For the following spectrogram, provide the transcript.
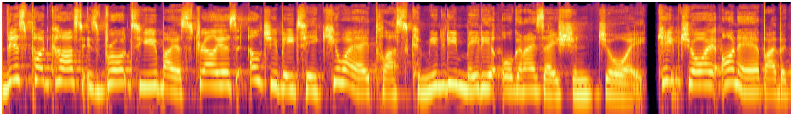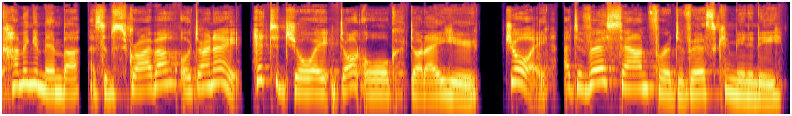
This podcast is brought to you by Australia's LGBTQIA plus community media organisation, Joy. Keep Joy on air by becoming a member, a subscriber, or donate. Head to joy.org.au. Joy, a diverse sound for a diverse community.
